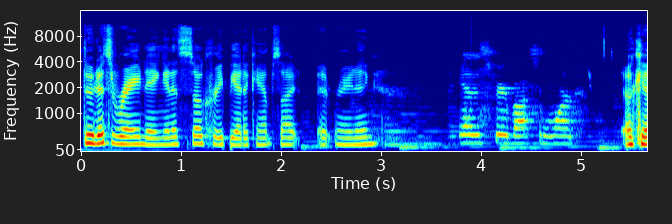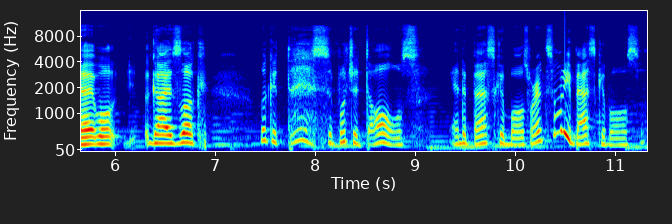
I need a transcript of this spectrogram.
Dude, it's raining and it's so creepy at a campsite. It raining. Yeah, the spirit box didn't work. Okay, well, guys, look, look at this. A bunch of dolls and a basketballs. Why are there so many basketballs?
